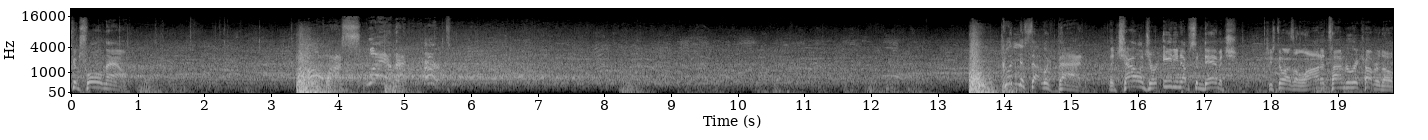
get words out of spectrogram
control now. Oh, what a slam that hurt. Oh, goodness, that looked bad. The challenger eating up some damage. She still has a lot of time to recover, though.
